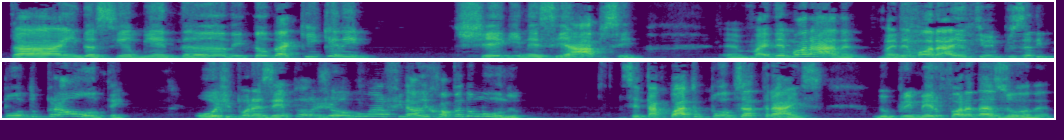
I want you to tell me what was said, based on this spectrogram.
está ainda se ambientando. Então, daqui que ele chegue nesse ápice, é, vai demorar, né? Vai demorar e o time precisa de ponto para ontem. Hoje, por exemplo, é um jogo, uma final de Copa do Mundo. Você está quatro pontos atrás do primeiro fora da zona,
